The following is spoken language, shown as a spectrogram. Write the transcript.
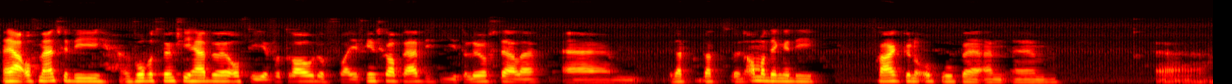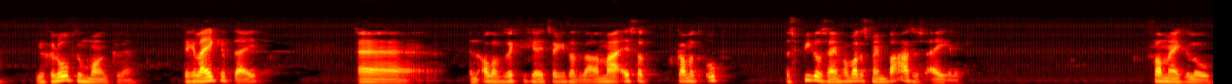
ja, of mensen die een voorbeeldfunctie hebben, of die je vertrouwt, of waar je vriendschappen hebt, die, die je teleurstellen. Um, dat, dat zijn allemaal dingen die vragen kunnen oproepen en um, uh, je geloof doen wankelen. Tegelijkertijd, uh, in alle voorzichtigheid zeg ik dat wel, maar is dat, kan het ook een spiegel zijn van wat is mijn basis eigenlijk? Van mijn geloof.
